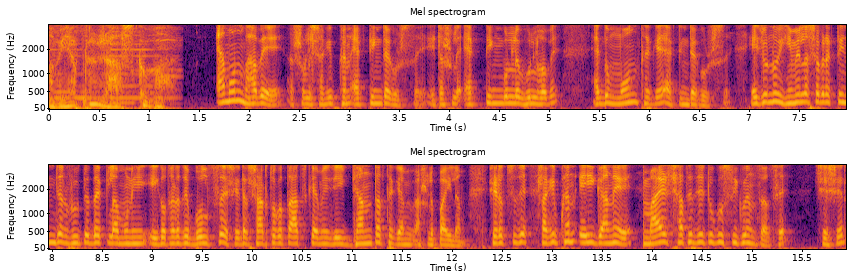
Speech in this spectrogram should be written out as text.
আমি আপনার রাজকুমার। এমনভাবে আসলে শাকিব খান অ্যাক্টিংটা করছে, এটা আসলে অ্যাক্টিং বললে ভুল হবে, একদম মন থেকে অ্যাক্টিংটা করছে। এই জন্য হিমেলা সাহেবের একটা ইন্টারভিউতে দেখলাম, উনি এই কথাটা যে বলছে সেটা সার্থকতা আজকে আমি যে গানটা থেকে আমি আসলে পাইলাম, সেটা হচ্ছে যে শাকিব খান এই গানে মায়ের সাথে যেটুকু সিকোয়েন্স আছে শেষের,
